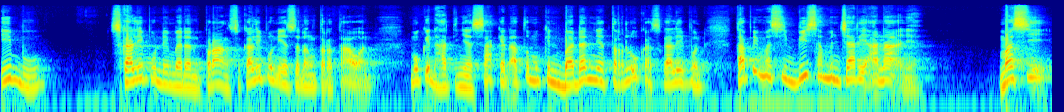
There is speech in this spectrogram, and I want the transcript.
Ibu, sekalipun di medan perang, sekalipun ia sedang tertawan, mungkin hatinya sakit atau mungkin badannya terluka sekalipun, tapi masih bisa mencari anaknya. Masih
